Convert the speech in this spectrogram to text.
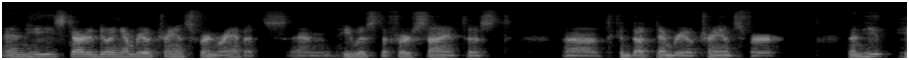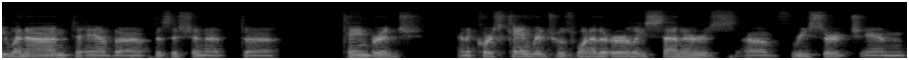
and he started doing embryo transfer in rabbits. And he was the first scientist uh, to conduct embryo transfer. Then he, he went on to have a position at uh, Cambridge. And of course, Cambridge was one of the early centers of research in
